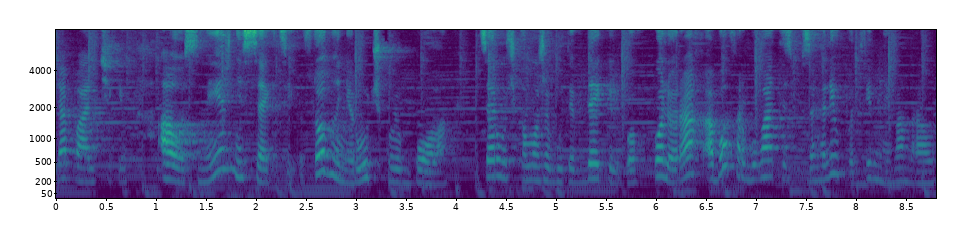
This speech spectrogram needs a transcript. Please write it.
для пальчиків. А ось нижні секції оздоблені ручкою бола. Ця ручка може бути в декількох кольорах або фарбуватись взагалі в потрібний вам раут.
